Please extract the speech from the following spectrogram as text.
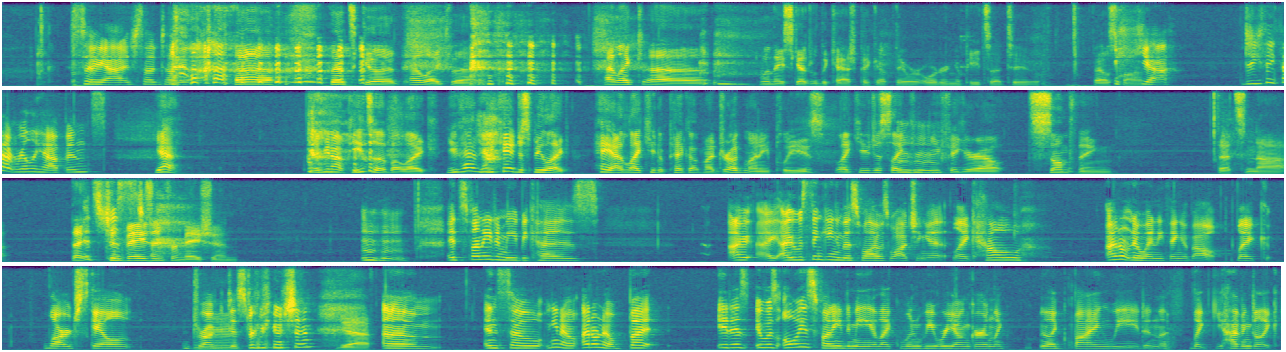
So yeah, I just had to tell you that. that's good. I liked that. I liked uh, when they scheduled the cash pickup. They were ordering a pizza too. That was fun. yeah. Do you think that really happens? Yeah. Maybe not pizza, but like you have you can't just be like, "Hey, I'd like you to pick up my drug money, please." Like you just like Mhm. you figure out something that's not that It's just- conveys information. hmm It's funny to me because I, I I was thinking this while I was watching it, like how I don't know anything about like large scale drug Mhm. distribution. Yeah. Um, and so you know, I don't know, but it is. It was always funny to me, like when we were younger and like like buying weed and like having to like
